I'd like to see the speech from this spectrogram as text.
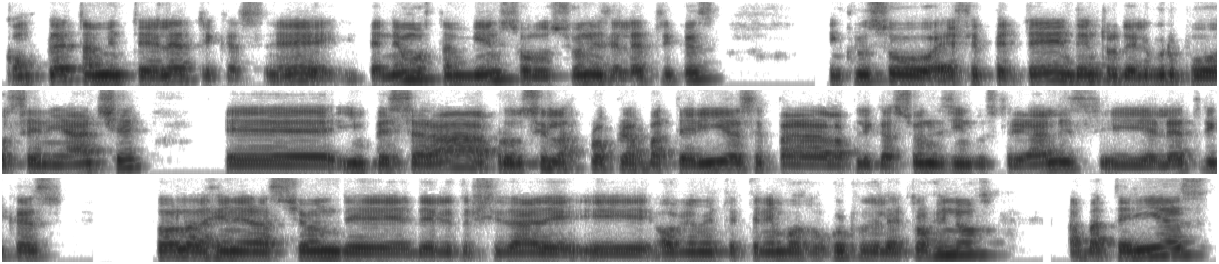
completamente eléctricas. Eh. Tenemos también soluciones eléctricas incluso FPT dentro del grupo CNH eh, empezará a producir las propias baterías para las aplicaciones industriales y eléctricas, toda la generación de, electricidad, y obviamente tenemos los grupos de electrógenos, las baterías,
